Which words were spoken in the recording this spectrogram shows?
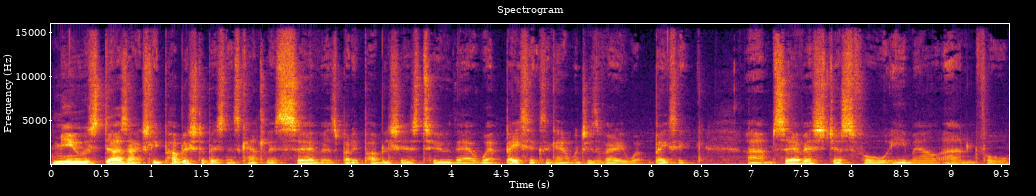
Muse does actually publish to Business Catalyst servers, but it publishes to their Web Basics account, which is a very basic um, service just for email and for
